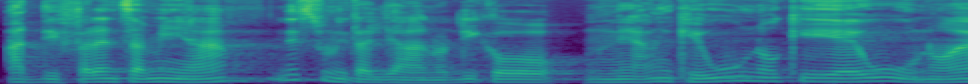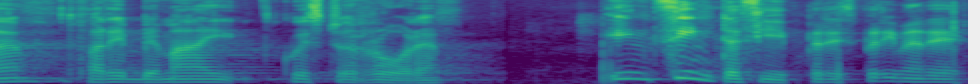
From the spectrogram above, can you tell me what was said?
a differenza mia, nessun italiano, dico neanche uno che è uno, eh, farebbe mai questo errore. In sintesi, per esprimere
